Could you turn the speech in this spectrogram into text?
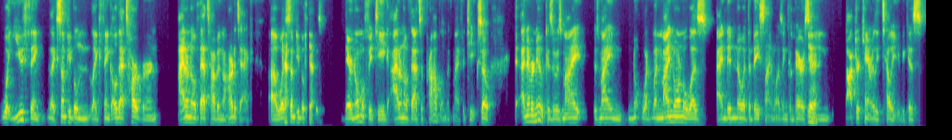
what you think, like some people like think, oh, that's heartburn. I don't know if that's having a heart attack. Uh, what yeah. some people think yeah. is their normal fatigue. I don't know if that's a problem with my fatigue. So I never knew because it was my, it was my, what when my normal was, I didn't know what the baseline was in comparison. And doctor can't really tell you because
